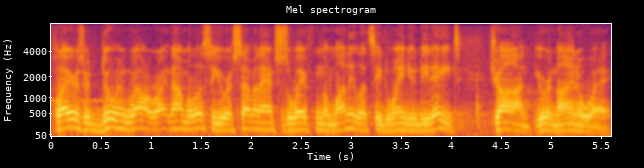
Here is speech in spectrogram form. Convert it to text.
Players are doing well right now. Melissa, you are seven answers away from the money. Let's see, Dwayne, you need eight. John, you're nine away.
